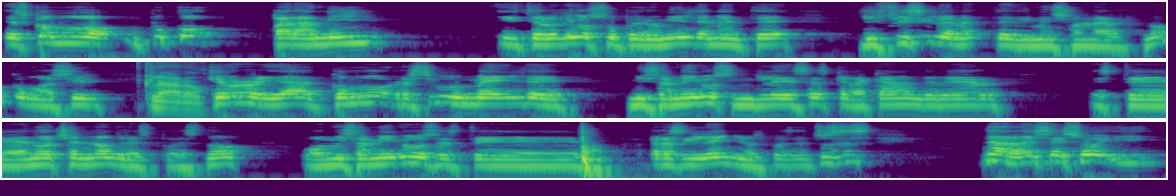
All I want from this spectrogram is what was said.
es como un poco para mí, y te lo digo súper humildemente, difícil de, dimensionar, ¿no? Como decir, claro. qué barbaridad, cómo recibo un mail de mis amigos ingleses que la acaban de ver este, anoche en Londres, pues, ¿no? O mis amigos este, brasileños, pues. Entonces, nada, es eso y,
